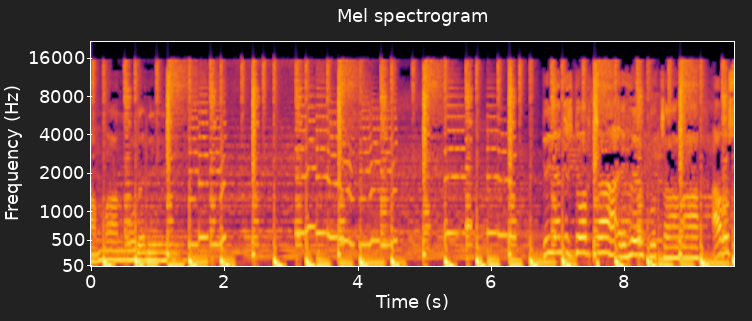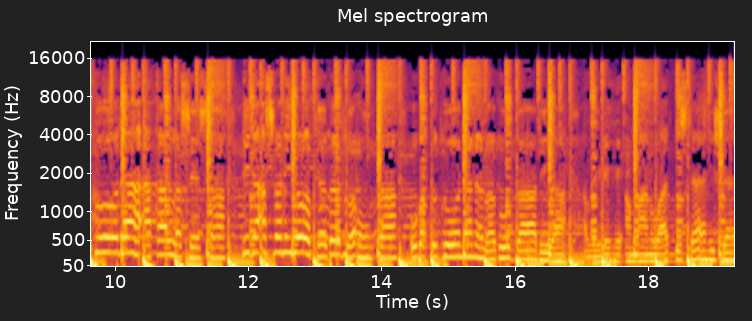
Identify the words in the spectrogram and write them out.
ammaan mudane gayan isdoortaa ehelku taamaa arooskooda aqal la seesaa dhiga aslan iyo kabad la unkaa ubax cudgoonana lagu daadiyaa allaylehe ammaan waad istaa heshaa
